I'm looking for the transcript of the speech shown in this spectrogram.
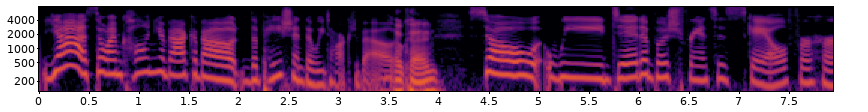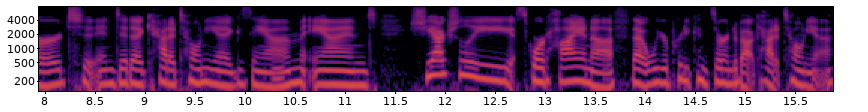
Yeah, so I'm calling you back about the patient that we talked about. Okay. So we did a Bush Francis scale for her to and did a catatonia exam and she actually scored high enough that we were pretty concerned about catatonia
